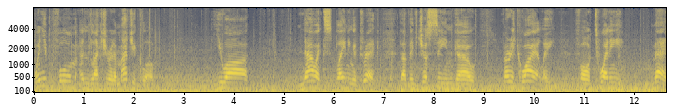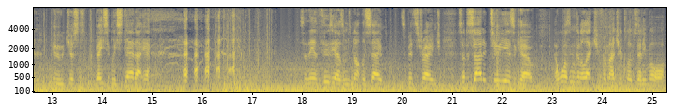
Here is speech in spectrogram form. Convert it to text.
when you perform and lecture at a magic club, you are now explaining a trick that they've just seen go very quietly for 20 men who just basically stared at you. so the enthusiasm's not the same. It's a bit strange. So I decided two years ago I wasn't going to lecture for magic clubs anymore,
